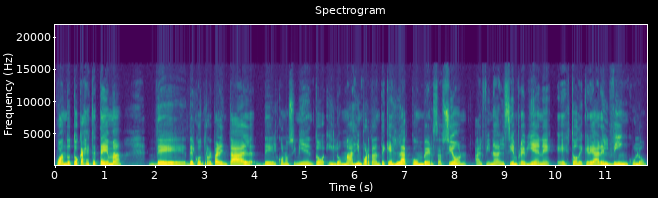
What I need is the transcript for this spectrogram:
cuando tocas este tema del control parental, del conocimiento y lo más importante que es la conversación, al final siempre viene esto de crear el vínculo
